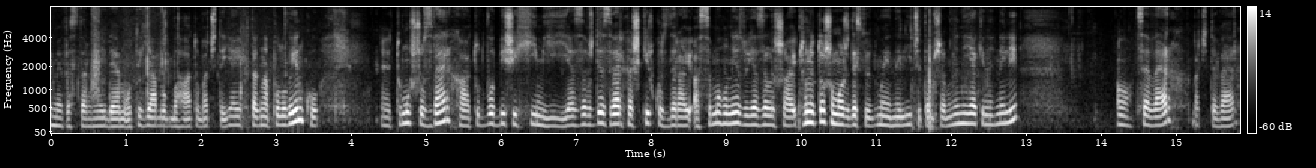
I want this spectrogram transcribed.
І ми в ресторан йдемо. От тих яблук багато, бачите, я їх так на половинку, е, тому що зверха тут більше хімії. Я завжди зверха шкірку здираю, а самого низу я залишаю. То не то, що може десь думаю, гнилі чи там ще. Вони ніякі не гнилі. О, це верх, бачите, верх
